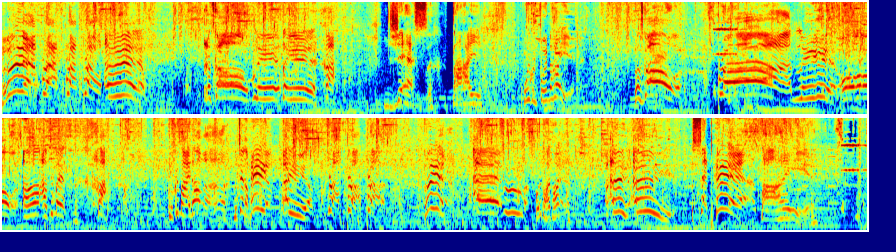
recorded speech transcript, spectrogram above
เฮ้ยปราบปราบปราบเออ let's go นี่นี่ฮะ yes ตายอุ้ยมันปืนได้ let's go บรานี่โอ้เอออัลติเมทฮะลุกขึ้นมาไอ้น้องมาเจอกับพี่ไอ้ปราปราปราเฮ้ยเอ้ยอืมโอ้ยถอยถอยเอ้ยเอ้ยเสร็จพี่ตาย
